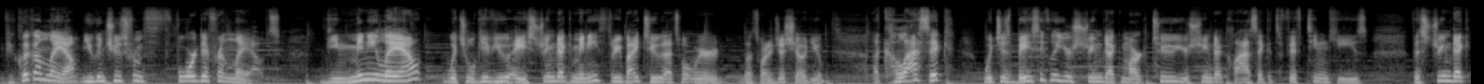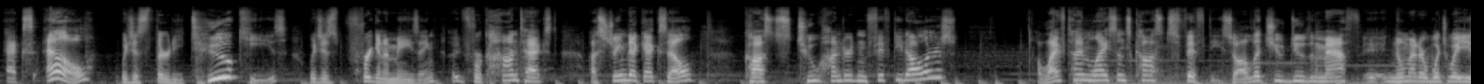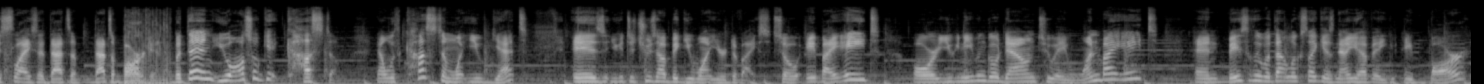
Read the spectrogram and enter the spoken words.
If you click on layout, you can choose from four different layouts. The mini layout, which will give you a Stream Deck Mini 3x2, that's what we're that's what I just showed you. A classic, which is basically your Stream Deck Mark II, your Stream Deck Classic, it's 15 keys. The Stream Deck XL, which is 32 keys, which is friggin' amazing. For context, a Stream Deck XL costs $250. A lifetime license costs 50. So I'll let you do the math eh, no matter which way you slice it. That's a that's a bargain. But then you also get custom. Now with custom what you get is you get to choose how big you want your device. So 8 by 8 or you can even go down to a 1 by 8 and basically what that looks like is now you have a, a bar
